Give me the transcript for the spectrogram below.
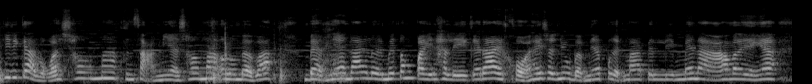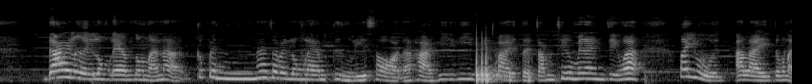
พี่ธิกาบอกว่าชอบมากคุณสามีอะชอบมากอารมณ์แบบว่า แบบเนี้ยได้เลยไม่ต้องไปทะเลก็ได้ขอให้ฉันอยู่แบบเนี้ยเปิดมาเป็นริมแม่น้ำอะไรอย่างเงี้ย ได้เลยโรงแรมตรงนั้นอะ ก็เป็นน่าจะเป็นโรงแรมกึ่งรีสอร์ทนะคะที่ที่ที่ไปแต่จำชื่อไม่ได้จริงๆว่าว่าอยู่อะไรตรงไหน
